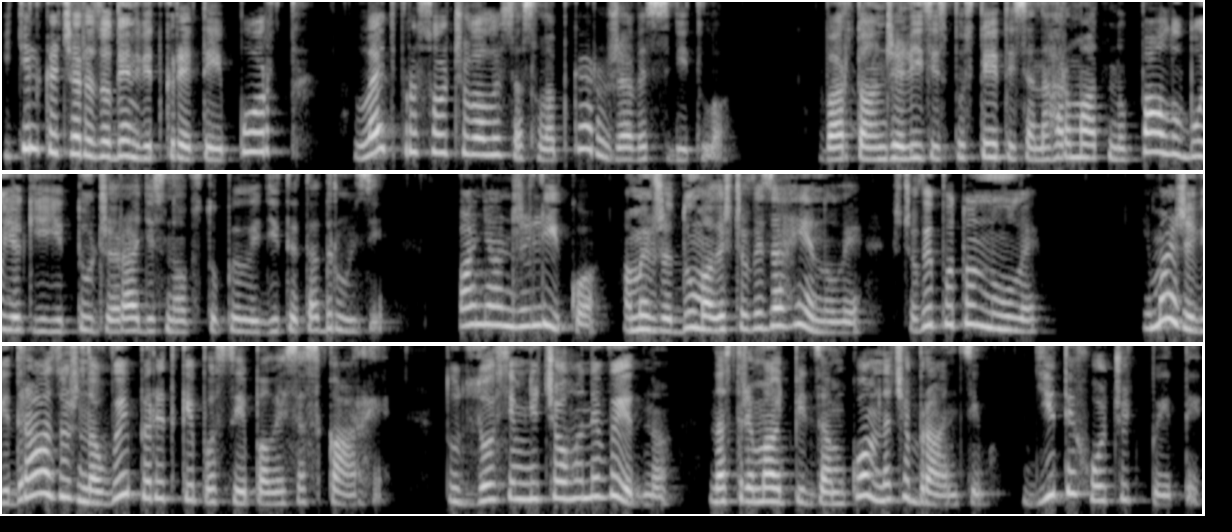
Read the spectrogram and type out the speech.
І тільки через один відкритий порт ледь просочувалося слабке рожеве світло. Варто Анжеліці спуститися на гарматну палубу, як її тут же радісно обступили діти та друзі. Пані Анжеліко, а ми вже думали, що ви загинули, що ви потонули. І майже відразу ж наввипередки посипалися скарги. Тут зовсім нічого не видно. Нас тримають під замком, наче бранців. Діти хочуть пити.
